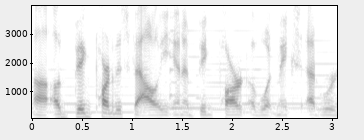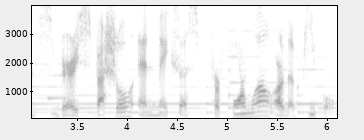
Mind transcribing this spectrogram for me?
Uh, a big part of this valley and a big part of what makes Edwards very special and makes us perform well are the people.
